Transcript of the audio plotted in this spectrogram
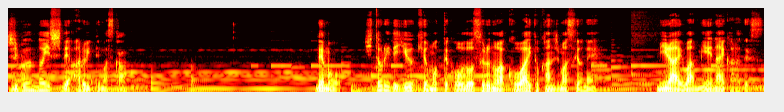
自分の意思で歩いてますか？でも、一人で勇気を持って行動するのは怖いと感じますよね。未来は見えないからです。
